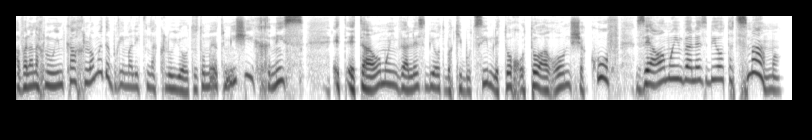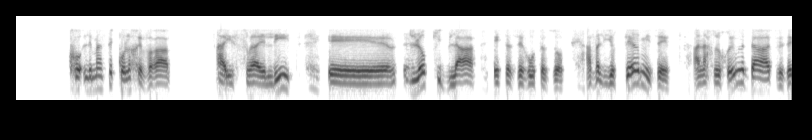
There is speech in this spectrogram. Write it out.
אבל אנחנו אם כך לא מדברים על התנכלויות. זאת אומרת, מי שהכניס את, את ההומואים והלסביות בקיבוצים לתוך אותו ארון שקוף, זה ההומואים והלסביות עצמם. למעשה כל החברה הישראלית אה, לא קיבלה את הזהות הזאת. אבל יותר מזה, אנחנו יכולים לדעת, וזה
